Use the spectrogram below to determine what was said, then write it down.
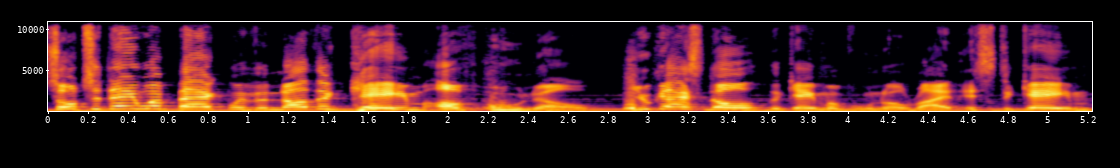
So today we're back with another game of Uno. You guys know the game of Uno, right? It's the game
